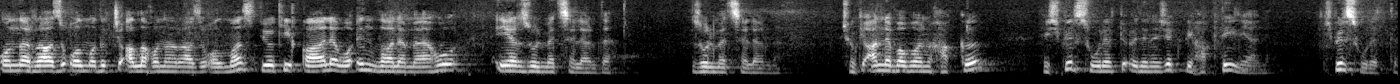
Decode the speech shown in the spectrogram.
onlar razı olmadıkça Allah ona razı olmaz. Diyor ki kâle ve in zalemahu eğer. Zulmetseler de. Çünkü anne babanın hakkı Hiçbir surette ödenecek bir hak değil yani. Hiçbir surette.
